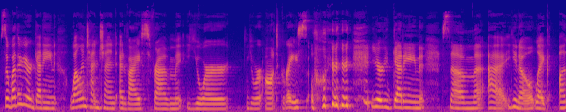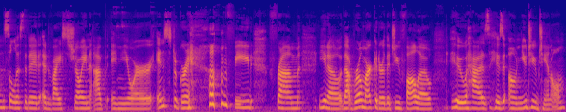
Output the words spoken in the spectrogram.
So, whether you're getting well intentioned advice from your your Aunt Grace or you're getting some, uh, you know, like unsolicited advice showing up in your Instagram feed from, you know, that bro marketer that you follow who has his own YouTube channel.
